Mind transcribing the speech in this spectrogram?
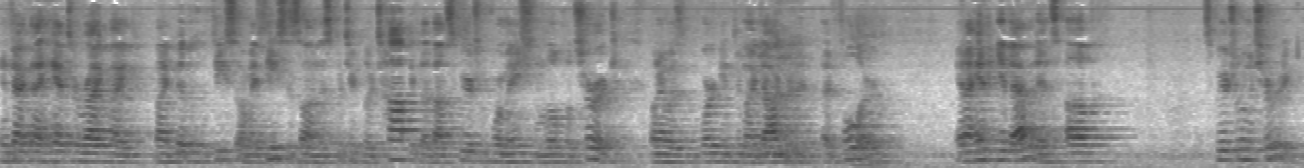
In fact, I had to write my, my biblical thesis or my thesis on this particular topic about spiritual formation in local church when I was working through my doctorate at, at Fuller. And I had to give evidence of spiritual immaturity.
